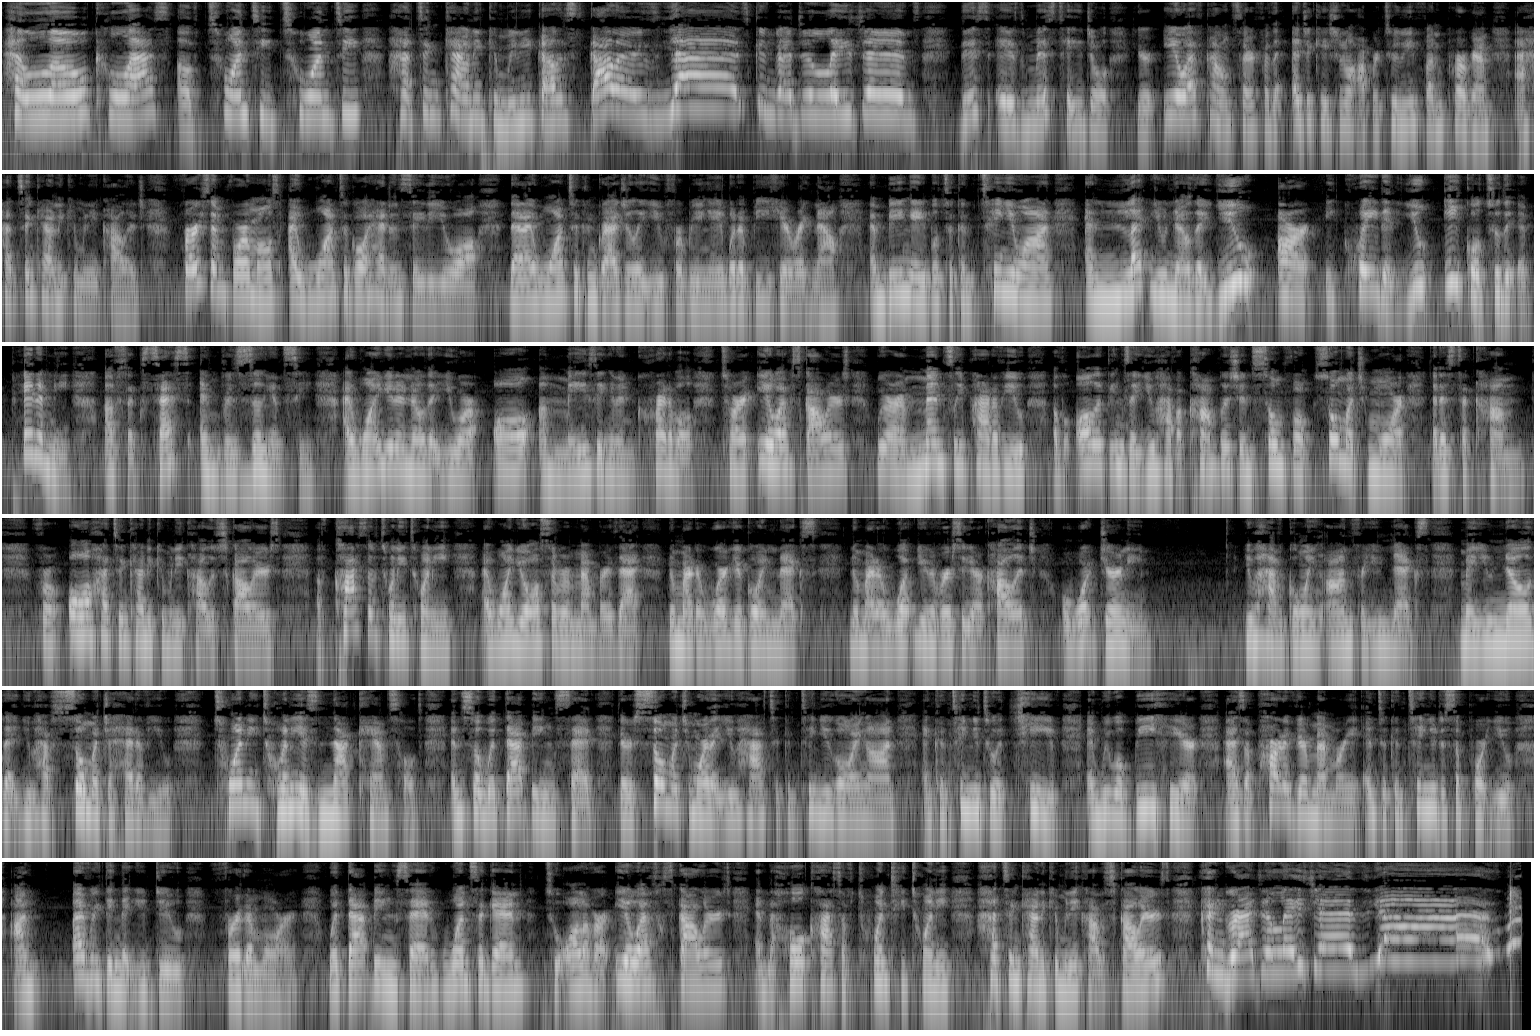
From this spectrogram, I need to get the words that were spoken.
Hello, class of 2020 Hudson County Community College Scholars. Yes, congratulations. This is Miss Tejal, your EOF counselor for the Educational Opportunity Fund program at Hudson County Community College. First and foremost, I want to go ahead and say to you all that I want to congratulate you for being able to be here right now and being able to continue on and let you know that you are equated, you equal to the epitome of success and resiliency. I want you to know that you are all amazing and incredible. To our EOF scholars, we are immensely proud of you, of all the things that you have accomplished and so, so much more that is to come. For all Hudson County Community College scholars of class of 2020, I want you also remember that no matter where you're going next, no matter what university or college or what journey, you have going on for you next. May you know that you have so much ahead of you. 2020 is not canceled. And so with that being said, there's so much more that you have to continue going on and continue to achieve. And we will be here as a part of your memory and to continue to support you on everything that you do furthermore. With that being said, once again, to all of our EOF scholars and the whole class of 2020 Hudson County Community College scholars, congratulations! Yay!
